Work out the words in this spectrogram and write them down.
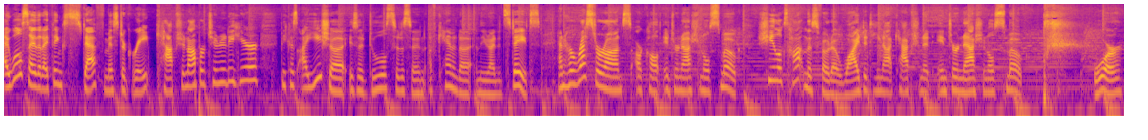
I will say that I think Steph missed a great caption opportunity here because Ayesha is a dual citizen of Canada and the United States, and her restaurants are called International Smoke. She looks hot in this photo. Why did he not caption it International Smoke? Or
